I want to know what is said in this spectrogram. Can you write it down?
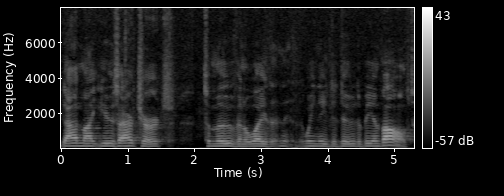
God might use our church to move in a way that we need to do to be involved.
